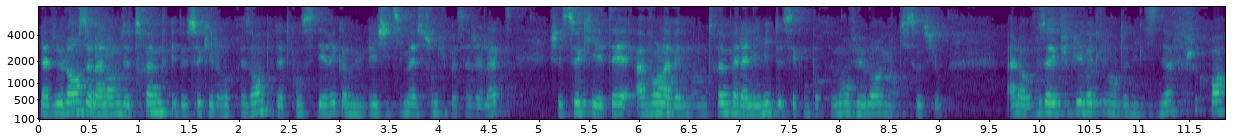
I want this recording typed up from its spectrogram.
La violence de la langue de Trump et de ceux qu'il représente peut être considérée comme une légitimation du passage à l'acte chez ceux qui étaient, avant l'avènement de Trump, à la limite de ses comportements violents et antisociaux. Alors, vous avez publié votre livre en 2019, je crois.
